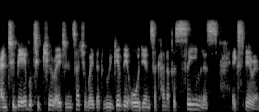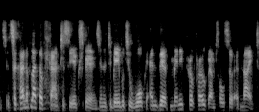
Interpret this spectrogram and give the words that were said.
and to be able to curate it in such a way that we give the audience a kind of a seamless experience. It's a kind of like a fantasy experience, you know, to be able to walk. And there are many pro- programs also at night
